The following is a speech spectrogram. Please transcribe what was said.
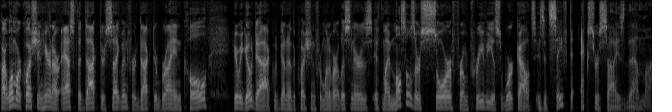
All right, one more question here in our Ask the Doctor segment for Dr. Brian Cole. Here we go, Doc. We've got another question from one of our listeners. If my muscles are sore from previous workouts, is it safe to exercise them?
